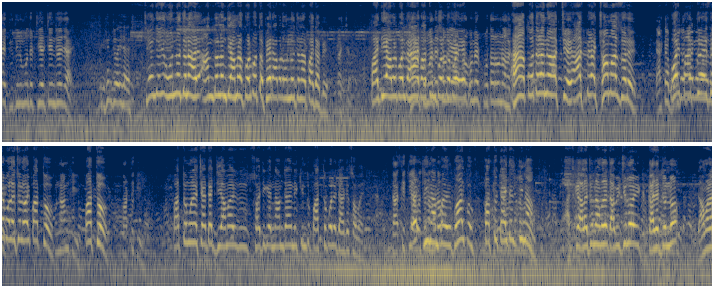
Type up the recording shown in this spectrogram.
এই দুদিনের মধ্যে টিএল চেঞ্জ হয়ে যায়? চেঞ্জ হয়ে অন্য জন আন্দোলন যে আমরা করব তো ফের আবার অন্য জনের পাঠাবে আচ্ছা। পাঠিয়ে আবার বলবে হ্যাঁ বাথরুম তোমাদের করে দেবো। প্রতারণা হচ্ছে। হ্যাঁ প্রতারণা হচ্ছে। আজ প্রায় ছ মাস ধরে একটা ওই পার্থ এসে বলেছিল ওই পার্থ নাম কি? পার্থ পার্থ কি? পার্থ মনে চ্যাটার্জি আমার সঠিকের নাম জানেনি কিন্তু পার্থ বলে ডাকে সবাই। কি নাম? গল্প পার্থ টাইটেল কি নাম? আজকে আলোচনা আমাদের দাবি ছিল এই কাজের জন্য আমরা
